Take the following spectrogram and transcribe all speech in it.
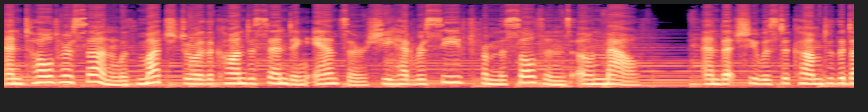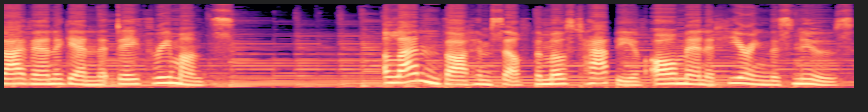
and told her son with much joy the condescending answer she had received from the Sultan's own mouth, and that she was to come to the divan again that day three months. Aladdin thought himself the most happy of all men at hearing this news,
